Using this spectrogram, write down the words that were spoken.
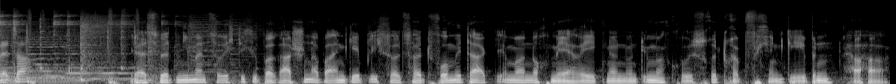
Wetter? Ja, es wird niemand so richtig überraschen, aber angeblich soll es heute Vormittag immer noch mehr regnen und immer größere Tröpfchen geben. Haha.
